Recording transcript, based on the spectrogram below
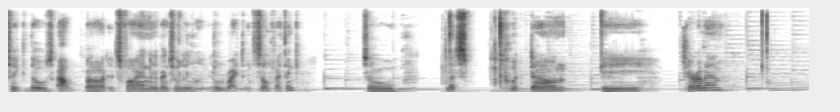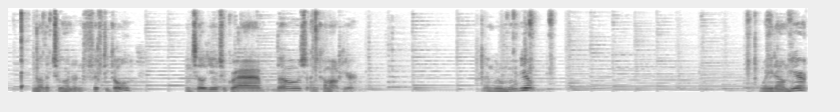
take those out, but it's fine. Eventually it'll, it'll right itself, I think. So let's put down a caravan. another 250 gold and tell you to grab those and come out here. Then we'll move you way down here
